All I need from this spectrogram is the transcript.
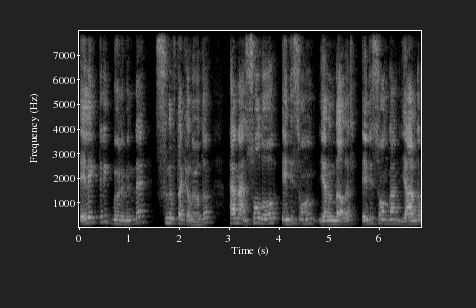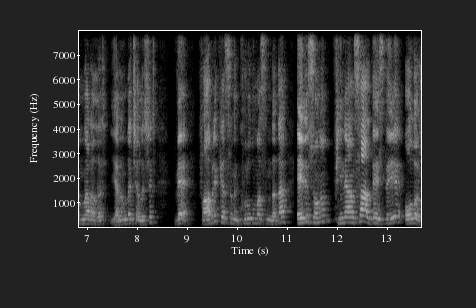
elektrik bölümünde sınıfta kalıyordu. Hemen soluğu Edison'un yanında alır. Edison'dan yardımlar alır, yanında çalışır ve fabrikasının kurulmasında da Edison'un finansal desteği olur.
